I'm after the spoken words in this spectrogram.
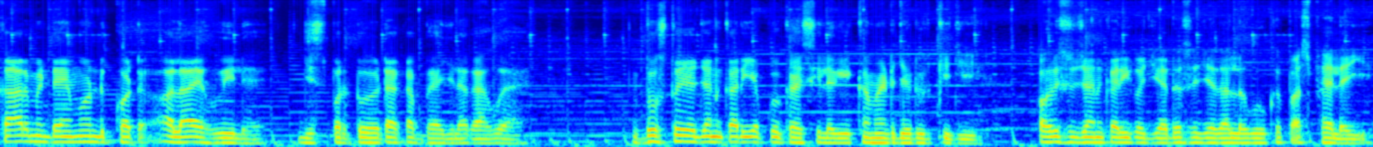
कार में डायमंड कट अलाय व्हील है, जिस पर टोयोटा का बैज लगा हुआ है। दोस्तों, यह जानकारी आपको कैसी लगी कमेंट ज़रूर कीजिए और इस जानकारी को ज़्यादा से ज़्यादा लोगों के पास फैलाइए।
